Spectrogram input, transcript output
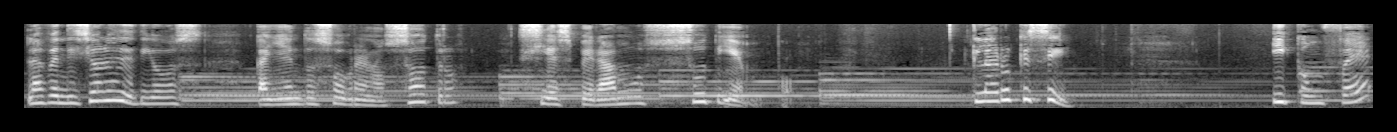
Las bendiciones de Dios cayendo sobre nosotros si esperamos su tiempo. Claro que sí. Y con fe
